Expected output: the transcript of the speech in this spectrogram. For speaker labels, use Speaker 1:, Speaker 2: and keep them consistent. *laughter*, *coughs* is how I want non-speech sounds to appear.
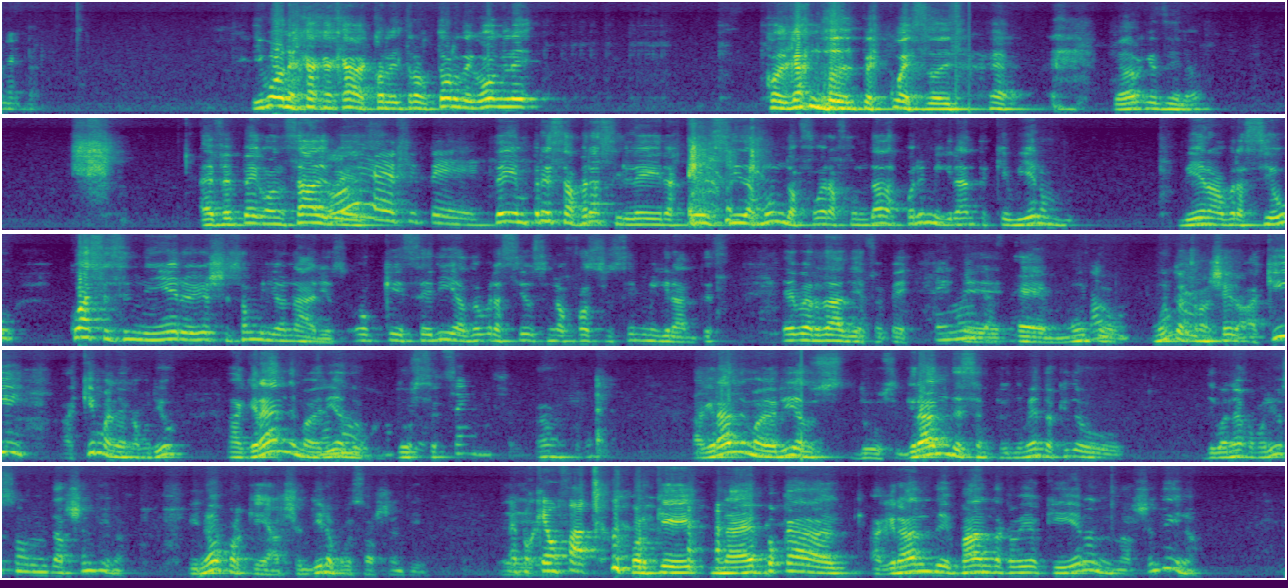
Speaker 1: con el perro.
Speaker 2: Y bueno, jajaja, con el traductor de Google colgando del pescuezo. Claro *laughs* que sí, ¿no? AFP González.
Speaker 1: Oi, AFP.
Speaker 2: Tem empresas brasileiras conhecidas *coughs* mundo afora, fundadas por imigrantes que vieram, vieram ao Brasil quase sem dinheiro e hoje são milionários. O que seria do Brasil se não fossem os imigrantes? É verdade, FP.
Speaker 1: Muitas,
Speaker 2: É,
Speaker 1: né?
Speaker 2: é muito,
Speaker 1: Não,
Speaker 2: muito
Speaker 1: não.
Speaker 2: estrangeiro. Aqui, aqui em Maria Camboriú, a grande maioria
Speaker 1: Não,
Speaker 2: do-
Speaker 1: não,
Speaker 2: dos,
Speaker 1: Sim, sei.
Speaker 2: ah, bom. a grande maioria dos, dos grandes empreendimentos aqui do, de Balneário Camboriú são da Argentina. E não porque é argentino, porque sou argentino.
Speaker 1: É porque é um fato. *laughs*
Speaker 2: Porque na época a grande banda que veio aqui eram argentinos.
